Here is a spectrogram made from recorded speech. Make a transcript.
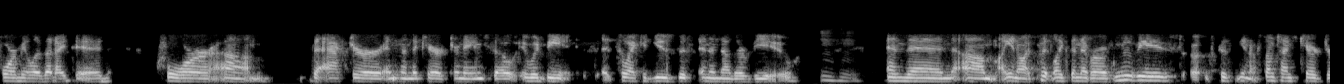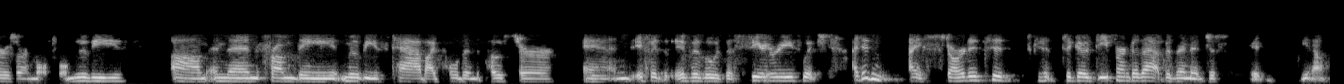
formula that I did for um, the actor and then the character name. So it would be, so I could use this in another view. Mm-hmm. And then, um, you know, I put like the number of movies because, uh, you know, sometimes characters are in multiple movies. Um, and then from the movies tab, I pulled in the poster and if it if it was a series, which I didn't, I started to to go deeper into that, but then it just it you know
